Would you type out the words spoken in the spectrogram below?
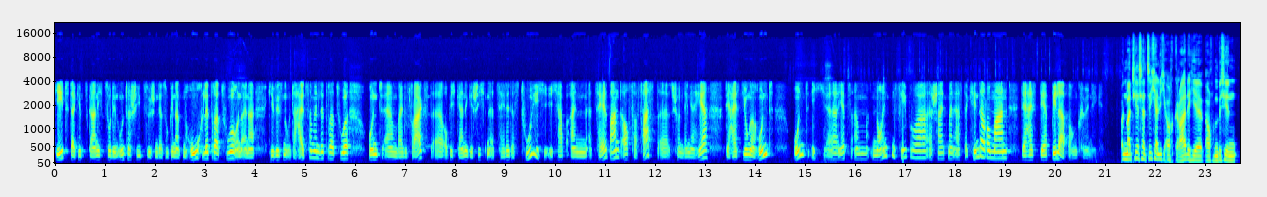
Geht, da gibt's gar nicht so den Unterschied zwischen der sogenannten Hochliteratur und einer gewissen unterhaltsamen Literatur. Und ähm, weil du fragst, äh, ob ich gerne Geschichten erzähle, das tue ich. Ich habe einen Erzählband auch verfasst, äh, schon länger her, der heißt Junger Hund. Und ich äh, jetzt am 9. Februar erscheint mein erster Kinderroman, der heißt Der Billabong-König. Und Matthias hat sicherlich auch gerade hier auch ein bisschen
